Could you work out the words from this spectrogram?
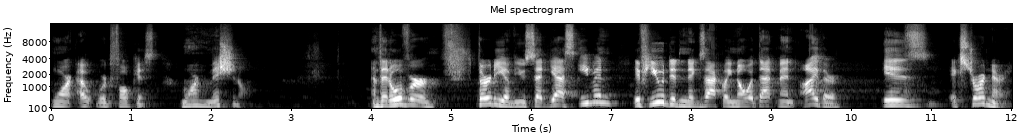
more outward focused, more missional. And that over 30 of you said yes, even if you didn't exactly know what that meant either, is extraordinary.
